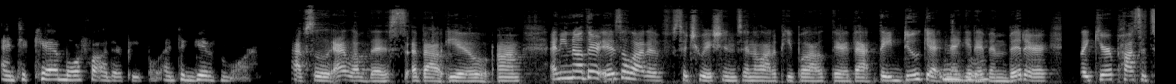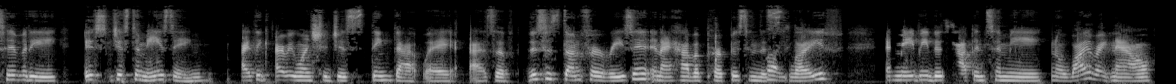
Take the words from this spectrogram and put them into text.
and to care more for other people and to give more. Absolutely. I love this about you. Um, and you know, there is a lot of situations and a lot of people out there that they do get mm-hmm. negative and bitter. Like your positivity is just amazing. I think everyone should just think that way as of this is done for a reason and I have a purpose in this right. life. And maybe this happened to me, you know, why right now,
